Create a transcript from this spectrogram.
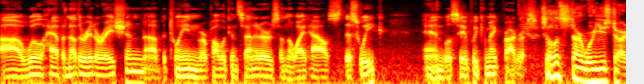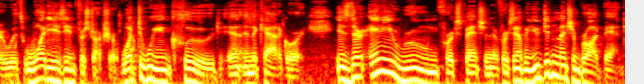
Uh, we'll have another iteration uh, between Republican senators and the White House this week, and we'll see if we can make progress. So let's start where you started with what is infrastructure? What do we include in, in the category? Is there any room for expansion there? For example, you didn't mention broadband.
